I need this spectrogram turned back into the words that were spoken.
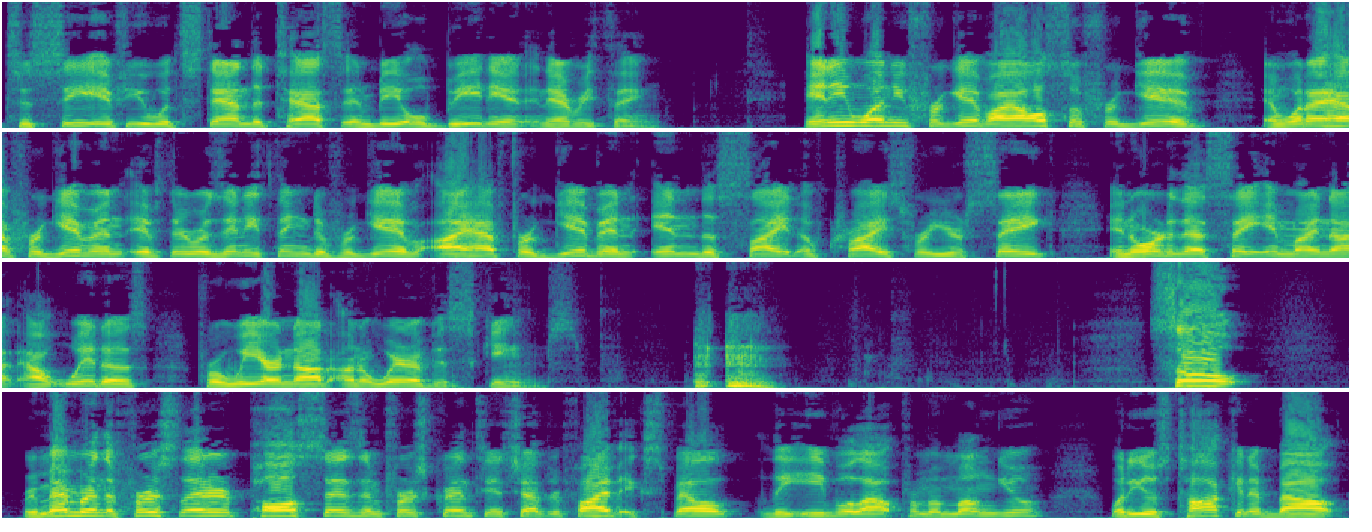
to see if you would stand the test and be obedient in everything. Anyone you forgive I also forgive and what I have forgiven, if there was anything to forgive, I have forgiven in the sight of Christ for your sake, in order that Satan might not outwit us, for we are not unaware of his schemes. so, remember in the first letter, Paul says in 1 Corinthians chapter 5, expel the evil out from among you. What he was talking about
